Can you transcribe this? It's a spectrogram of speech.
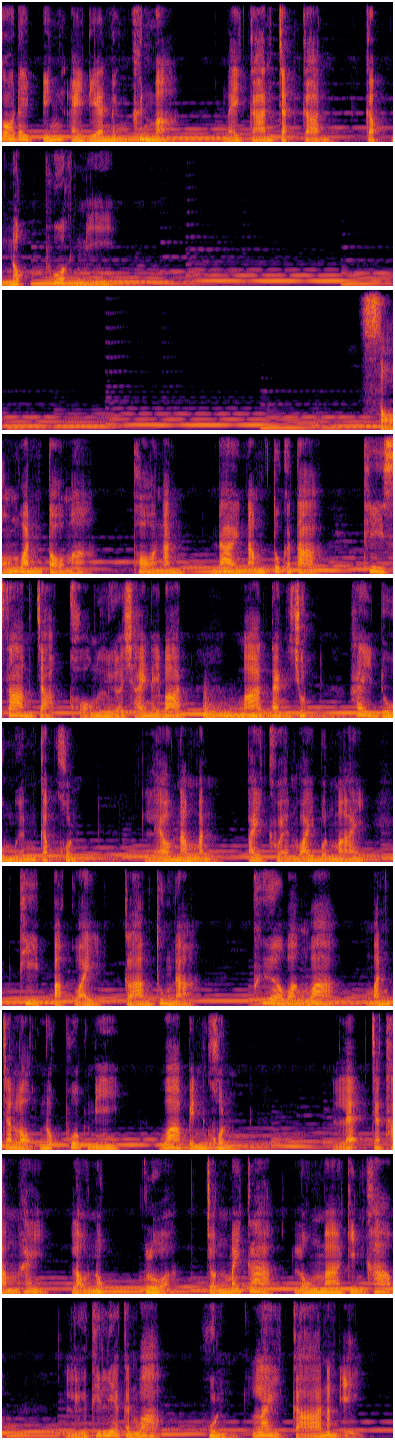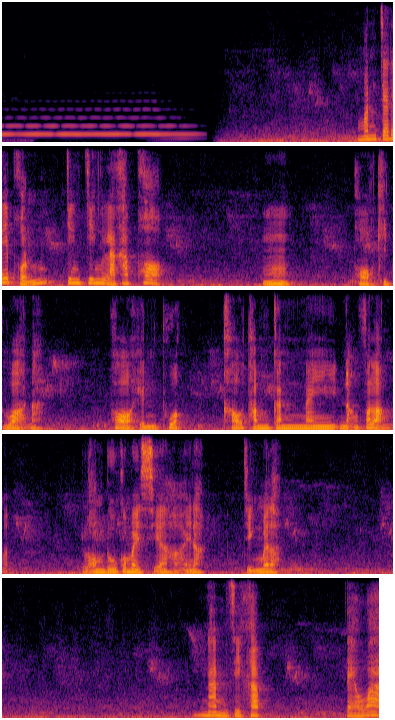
ก็ได้ปิ๊งไอเดียหนึ่งขึ้นมา ในการจัดการ กับนกพวกนี้ สองวันต่อมา พ่อนั้นได้นำตุ๊กตาที่สร้างจากของเหลือใช้ในบ้าน มาแต่งชุดให้ดูเหมือนกับคน แล้วนำมันไปแขวนไว้บนไม้ ที่ปักไว้กลางทุ่งนา เพื่อหวังว่า มันจะหลอกนกพวกนี้ว่าเป็นคน และจะทำให้เหล่านกกลัวจนไม่กล้าลงมากินข้าว หรือที่เรียกกันว่า หุ่นไล่กานั่นเอง มันจะได้ผลจริงๆเหรอครับพ่อ อืม พ่อคิดว่านะ พ่อเห็นพวกเขาทำกันในหนังฝรั่งอะ ลองดูก็ไม่เสียหายนะ จริงไหมล่ะ นั่นสิครับ แต่ว่า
